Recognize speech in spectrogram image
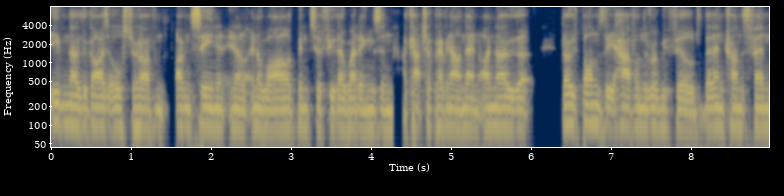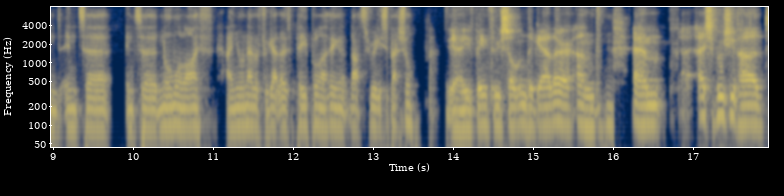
even though the guys at Ulster who I haven't I haven't seen in, in a, in a while, I've been to a few of their weddings, and I catch up every now and then. I know that those bonds that you have on the rugby field, they then transcend into into normal life, and you'll never forget those people. I think that that's really special. Yeah, you've been through something together, and mm-hmm. um, I suppose you've had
